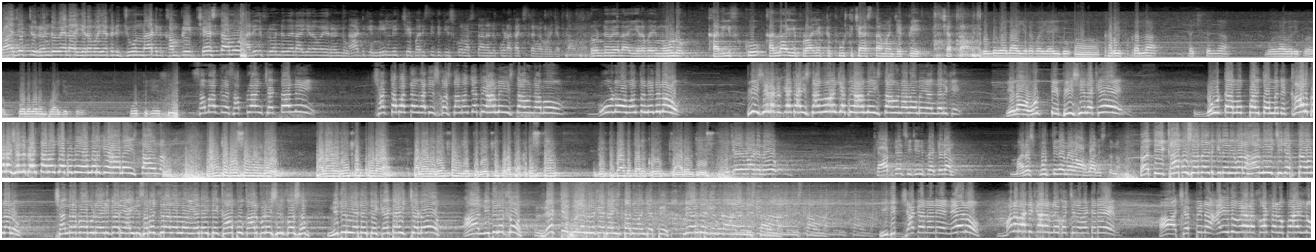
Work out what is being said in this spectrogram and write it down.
ప్రాజెక్టు రెండు వేల ఇరవై ఒకటి జూన్ నాటికి కంప్లీట్ చేస్తాము. ఖరీఫ్ రెండు వేల ఇరవై రెండు నాటికి నీళ్ళు ఇచ్చే పరిస్థితి తీసుకొని వస్తానని కూడా ఖచ్చితంగా కూడా చెప్తా ఉన్నాను రెండు వేల ఇరవై మూడు ఖరీఫ్కు కల్లా ఈ ప్రాజెక్టు పూర్తి చేస్తామని చెప్పి చెప్తా ఉన్నాను రెండు వేల ఇరవై ఐదు ఖరీఫ్ కల్లా ఖచ్చితంగా గోదావరి పోలవరం ప్రాజెక్టు పూర్తి చేసి సమగ్ర సప్లాన్ చట్టాన్ని చట్టబద్ధంగా తీసుకొస్తామని చెప్పి హామీ ఇస్తా ఉన్నాము. మూడో వంతు నిధులు బీసీలకు కేటాయిస్తాము అని చెప్పి హామీ ఇస్తా ఉన్నాను మీ అందరికీ. ఇలా ఉట్టి బీసీలకే నూట ముప్పై తొమ్మిది కార్పొరేషన్లు పెడతామని చెప్పి మీ అందరికీ హామీ ఇస్తా ఉన్నాం. పంట వేసే ముందే పలాని రేట్లకు కూడా పలాని రేట్లు అని చెప్పి రేట్లు కూడా ప్రకటిస్తాం. గిట్టుబాటు ధరకు గ్యారంటీ ఇస్తాం. విజయవాడలో క్యాపిటల్ సిటీని పెట్టడం మనస్ఫూర్తిగా మేము ఆహ్వానిస్తున్నాం. ప్రతి కాపు సోదరుడికి నేను ఇవాళ హామీ ఇచ్చి చెప్తా ఉన్నాను. చంద్రబాబు నాయుడు గారి ఐదు సంవత్సరాలలో ఏదైతే కాపు కార్పొరేషన్ కోసం నిధులు ఏదైతే కేటాయించాడో ఆ నిధులకు రెట్టింపు నిధులు కేటాయిస్తాను అని చెప్పి మీ అందరికీ కూడా ఉన్నా. ఇది జగన్ అనే నేను మనం అధికారంలోకి వచ్చిన వెంటనే ఆ చెప్పిన ఐదు వేల కోట్ల రూపాయలను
